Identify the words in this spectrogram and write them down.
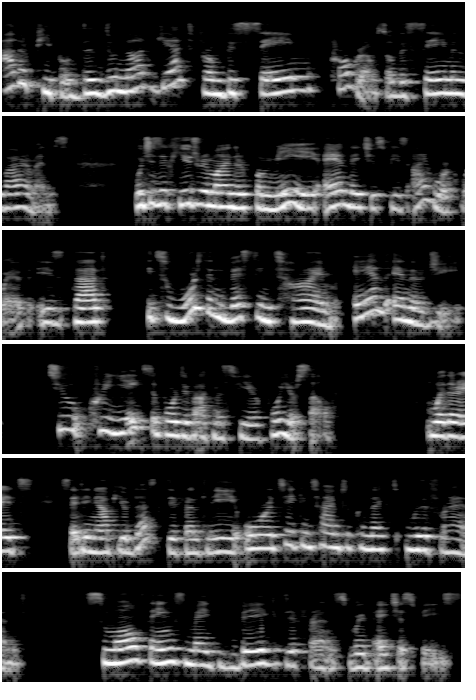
other people do not get from the same programs or the same environments which is a huge reminder for me and HSPs I work with, is that it's worth investing time and energy to create supportive atmosphere for yourself whether it's setting up your desk differently or taking time to connect with a friend small things make big difference with hsps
